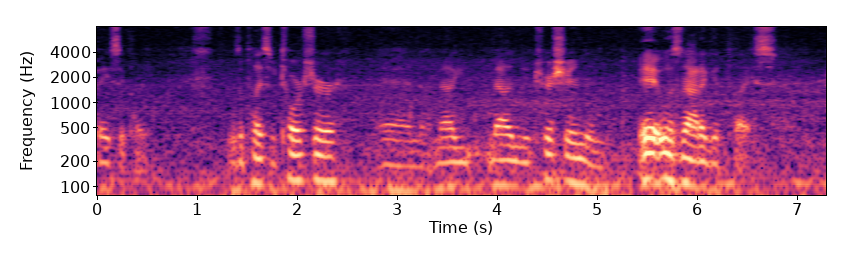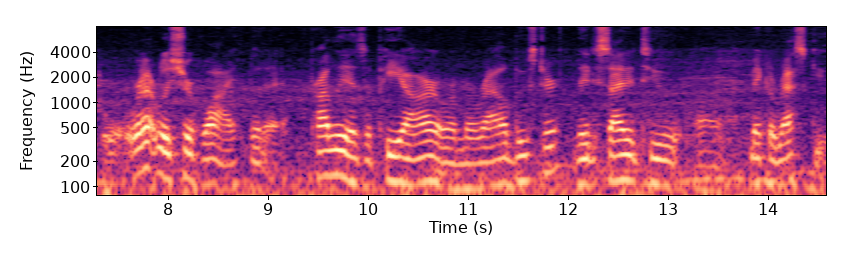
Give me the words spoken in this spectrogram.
basically. It was a place of torture and mal- malnutrition, and it was not a good place. We're not really sure why, but uh, probably as a PR or a morale booster, they decided to uh, make a rescue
